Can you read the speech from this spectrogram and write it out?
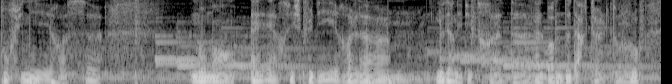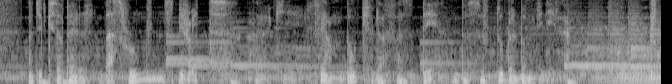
pour finir ce moment R, si je puis dire, le dernier titre de l'album de Darkle, toujours un titre qui s'appelle Bathroom Spirit, euh, qui ferme donc la phase D de ce double album vinyle. Prophecy.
